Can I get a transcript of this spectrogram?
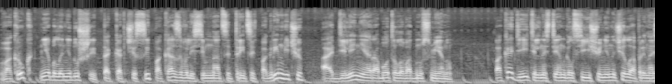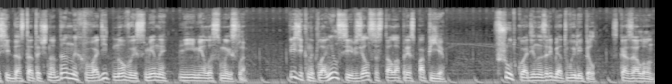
Вокруг не было ни души, так как часы показывали 17.30 по Гринвичу, а отделение работало в одну смену. Пока деятельность Энглси еще не начала приносить достаточно данных, вводить новые смены не имело смысла. Физик наклонился и взял со стола пресс-папье. «В шутку один из ребят вылепил», — сказал он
